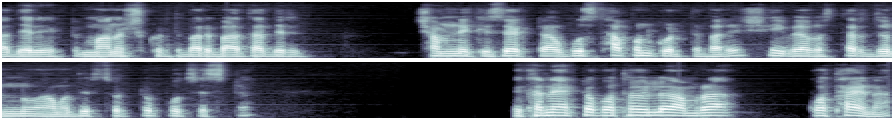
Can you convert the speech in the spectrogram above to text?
তাদের একটু মানুষ করতে পারে বা তাদের সামনে কিছু একটা উপস্থাপন করতে পারে, সেই ব্যবস্থার জন্য আমাদের ছোট্ট প্রচেষ্টা। এখানে একটা কথা হলো, আমরা কথায় না,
